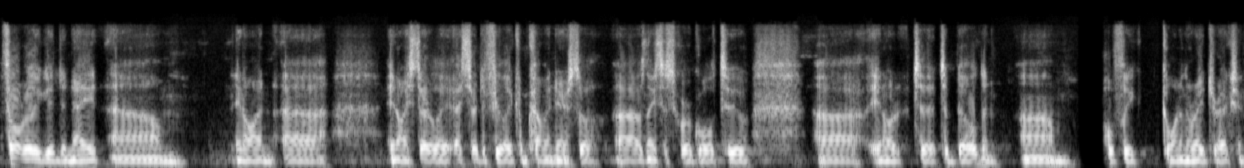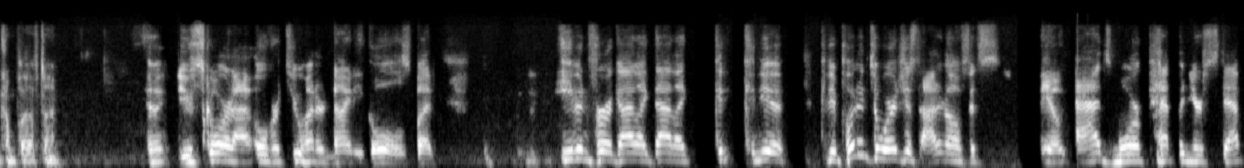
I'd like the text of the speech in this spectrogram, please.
I felt really good tonight. Um, you know, and uh, you know, I start like I start to feel like I'm coming here. So uh, it was nice to score a goal too. uh, you know, to to build and um, hopefully going in the right direction come playoff time. Uh, You scored over 290 goals, but even for a guy like that, like can, can you can you put into words just I don't know if it's you know adds more pep in your step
